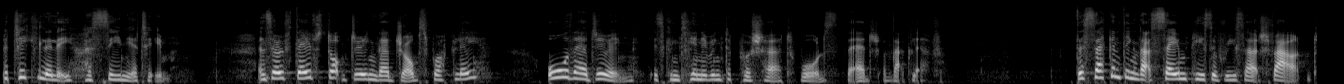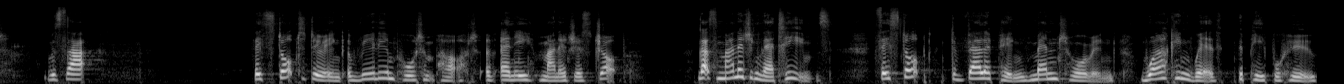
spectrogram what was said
particularly her senior team. And so, if they've stopped doing their jobs properly, all they're doing is continuing to push her towards the edge of that cliff. The second thing that same piece of research found was that they stopped doing a really important part of any manager's job. That's managing their teams. They stopped developing, mentoring, working with the people who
